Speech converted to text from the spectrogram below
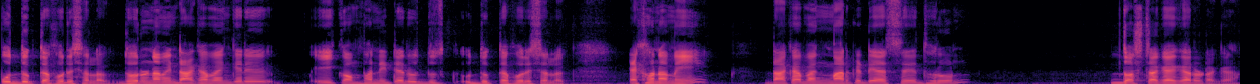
উদ্যোক্তা পরিচালক, ধরুন আমি ঢাকা ব্যাংকের এই কোম্পানিটার উদ্যোক্তা পরিচালক। এখন আমি ঢাকা ব্যাংক মার্কেটে আছে, ধরুন, দশ টাকা, এগারো টাকা।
